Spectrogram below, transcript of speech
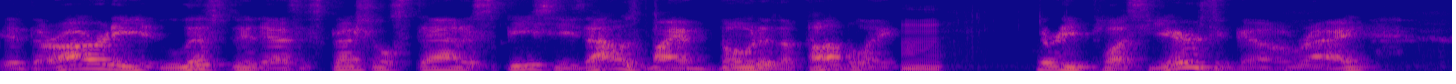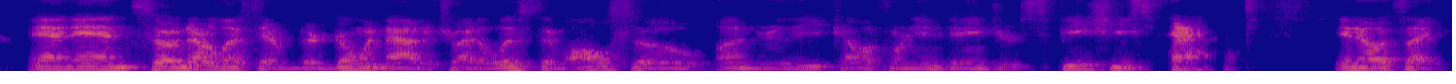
They're already listed as a special status species. That was by a vote of the public Hmm. 30 plus years ago, right? And and so nevertheless, they're they're going now to try to list them also under the California Endangered Species Act. You know, it's like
